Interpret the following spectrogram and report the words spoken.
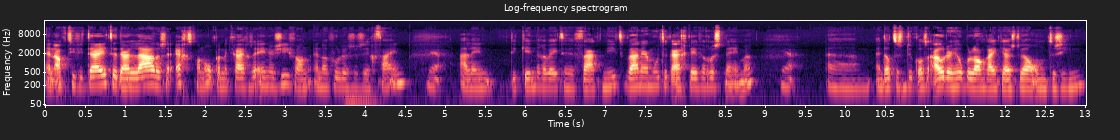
en activiteiten. Daar laden ze echt van op en dan krijgen ze energie van en dan voelen ze zich fijn. Ja. Alleen die kinderen weten vaak niet wanneer moet ik eigenlijk even rust nemen. Ja. Ehm, en dat is natuurlijk als ouder heel belangrijk, juist wel om te zien.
